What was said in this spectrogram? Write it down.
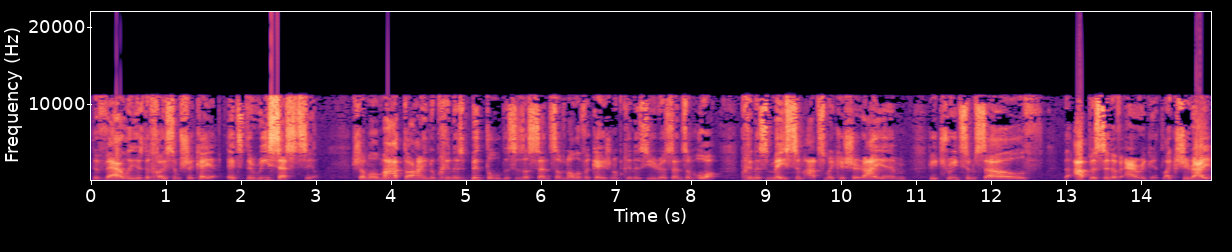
The valley is the chaysim shekeya. It's the recessed seal. Shamal mata hainu b'chinas bittel. This is a sense of nullification of b'chinas yira, a sense of awe. B'chinas mesim atzma kishirayim. He treats himself the opposite of arrogant, like shirayim.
